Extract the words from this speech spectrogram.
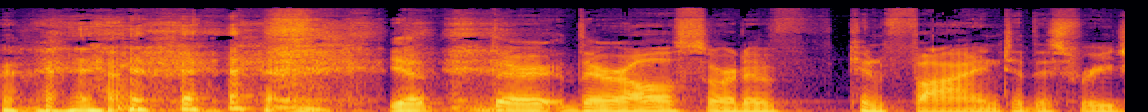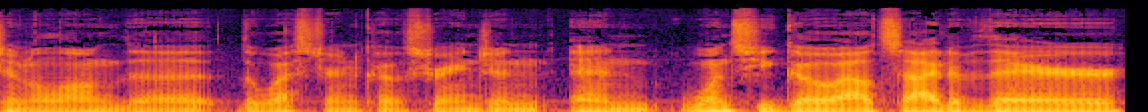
Yep they're they're all sort of confined to this region along the, the western coast range. And, and once you go outside of there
